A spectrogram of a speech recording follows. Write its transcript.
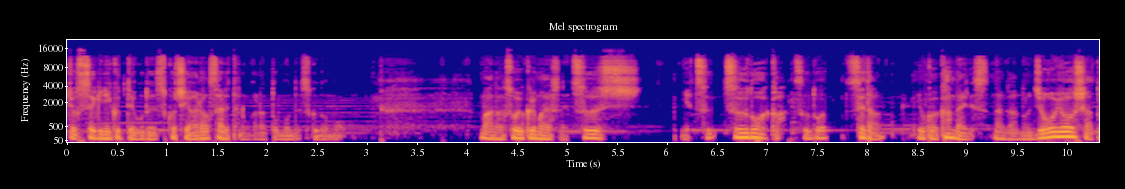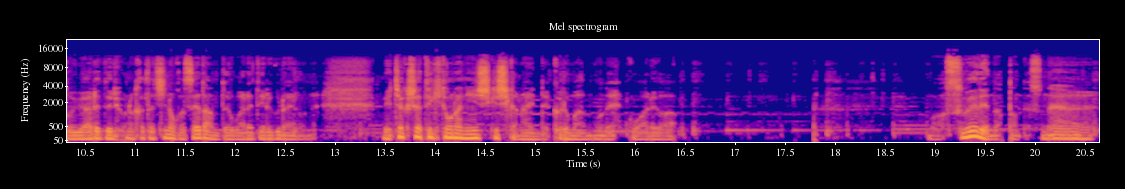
助手席に行くっていうことで少し表されたのかなと思うんですけども。まあなんかそういう車ですね。ツーシ、いや、ツツードアか。ツードアセダンよくわかんないです。なんかあの乗用車と言われてるような形のがセダンと呼ばれているぐらいのね、めちゃくちゃ適当な認識しかないんで、車のね、こうあれが。まあ、スウェーデンだったんですね。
